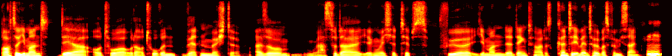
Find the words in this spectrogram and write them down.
braucht so jemand, der Autor oder Autorin werden möchte? Also hast du da irgendwelche Tipps für jemanden, der denkt, ah, das könnte eventuell was für mich sein? Mhm.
